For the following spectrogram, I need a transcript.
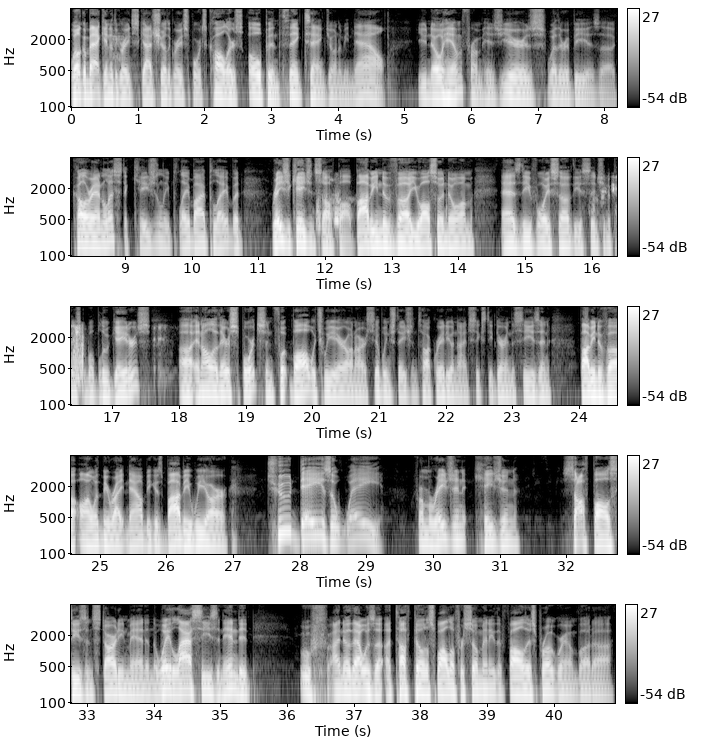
Welcome back into the Great Scott Show, the Great Sports Callers Open Think Tank. Joining me now, you know him from his years, whether it be as a color analyst, occasionally play-by-play, but Ragin' Cajun softball. Bobby Neveaux, you also know him as the voice of the Ascension Episcopal Blue Gators uh, and all of their sports and football, which we air on our sibling station, Talk Radio 960, during the season. Bobby Neveaux on with me right now because, Bobby, we are two days away from Ragin' Cajun softball season starting, man. And the way last season ended, oof, I know that was a, a tough pill to swallow for so many that follow this program. But uh,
